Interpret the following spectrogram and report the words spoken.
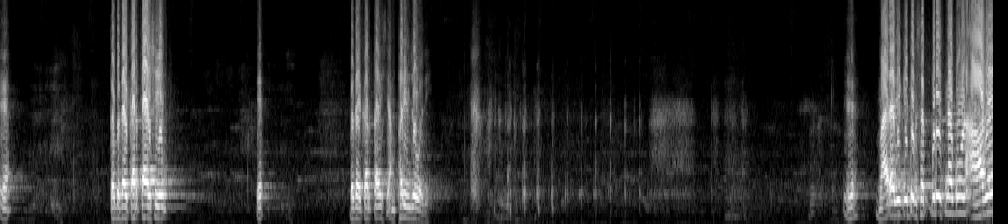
એ? તો બધા કરતા હશે એવું એ? બધા કરતા હશે? આમ ફરીને જોવો જોઈએ મહારાજે કીધું કે સત્પુરુષના ગુણ આવે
